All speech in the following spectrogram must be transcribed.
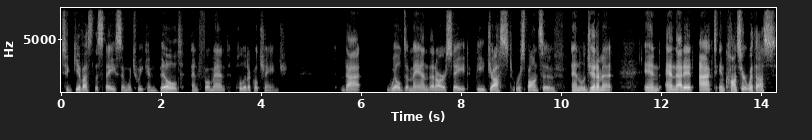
to give us the space in which we can build and foment political change that will demand that our state be just, responsive, and legitimate, and, and that it act in concert with us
